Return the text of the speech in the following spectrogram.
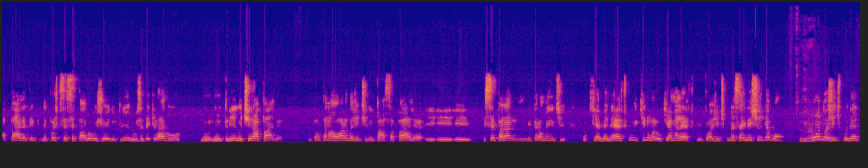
A palha tem que, depois que você separou o joio do trigo, você tem que ir lá no, no, no trigo e tirar a palha. Então tá na hora da gente limpar essa palha e, e, e, e, separar literalmente o que é benéfico e que não é, o que é maléfico. Então a gente começar a investir no que é bom. Exato. E quando a gente puder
